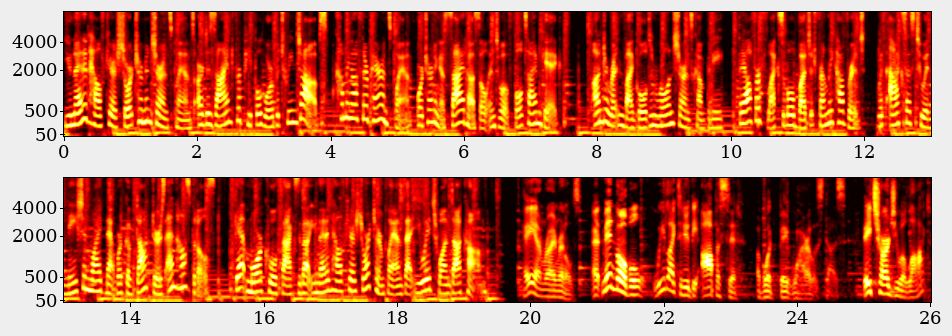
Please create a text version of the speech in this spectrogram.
United Healthcare short term insurance plans are designed for people who are between jobs, coming off their parents' plan, or turning a side hustle into a full time gig. Underwritten by Golden Rule Insurance Company, they offer flexible, budget friendly coverage with access to a nationwide network of doctors and hospitals. Get more cool facts about United Healthcare short term plans at uh1.com. Hey, I'm Ryan Reynolds. At Mint Mobile, we like to do the opposite of what Big Wireless does. They charge you a lot,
